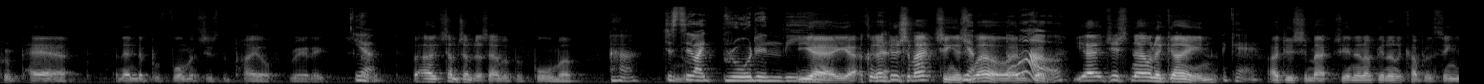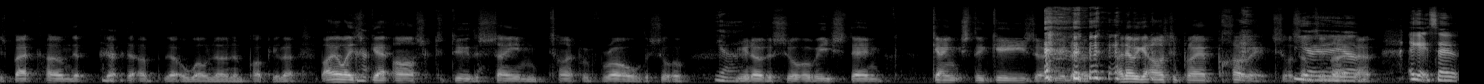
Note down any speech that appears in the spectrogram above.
prepare, and then the performance is the payoff, really. So, Yeah. But uh, sometimes I say I'm a performer. Uh-huh. Just to like broaden the. Yeah, yeah, because I do some acting as Yeah. well. Oh, and, uh, wow. yeah, just now and again. Okay. I do some acting, and I've been on a couple of things back home that that, that, are, that are well known and popular. But I always Uh-huh. get asked to do the same type of role, the sort of, Yeah. you know, the sort of East End gangster geezer. You know, I know we get asked to play a poet or something Yeah, yeah, like yeah. that. Okay, so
